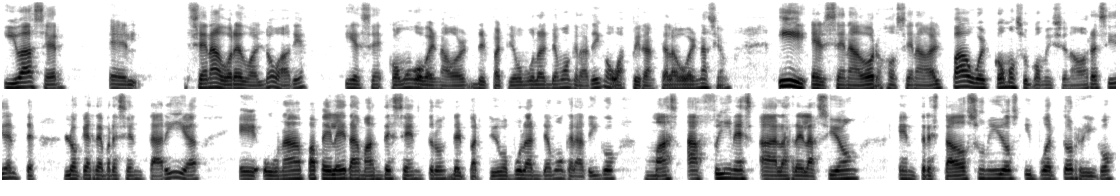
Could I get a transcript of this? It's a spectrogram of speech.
iba a ser el senador Eduardo Batia y ese, como gobernador del Partido Popular Democrático o aspirante a la gobernación, y el senador José Nadal Power como su comisionado residente, lo que representaría eh, una papeleta más de centro del Partido Popular Democrático, más afines a la relación entre Estados Unidos y Puerto Rico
